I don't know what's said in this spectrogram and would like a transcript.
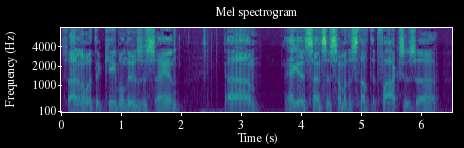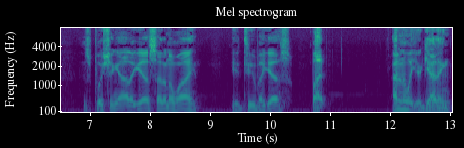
So I don't know what the cable news is saying. Um, I get a sense of some of the stuff that Fox is uh, is pushing out. I guess I don't know why, YouTube. I guess, but I don't know what you're getting.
